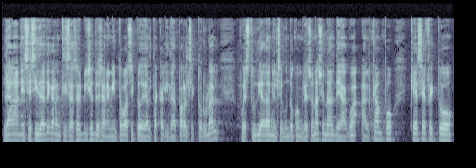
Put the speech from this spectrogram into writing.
La necesidad de garantizar servicios de saneamiento básico de alta calidad para el sector rural fue estudiada en el segundo Congreso Nacional de Agua al Campo que se efectuó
